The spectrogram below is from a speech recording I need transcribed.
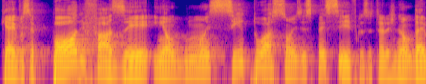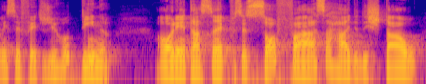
que aí você pode fazer em algumas situações específicas. Então, eles não devem ser feitos de rotina. A orientação é que você só faça rádio distal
